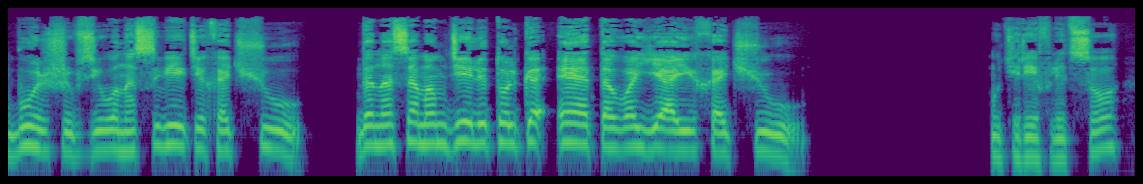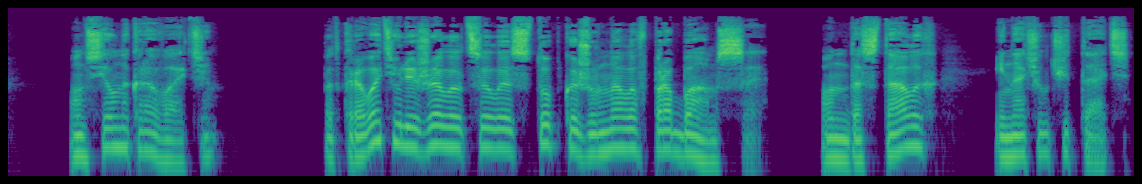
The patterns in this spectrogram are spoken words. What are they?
Больше всего на свете хочу! Да на самом деле только этого я и хочу!» Утерев лицо, он сел на кровати. Под кроватью лежала целая стопка журналов про Бамса. Он достал их и начал читать.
